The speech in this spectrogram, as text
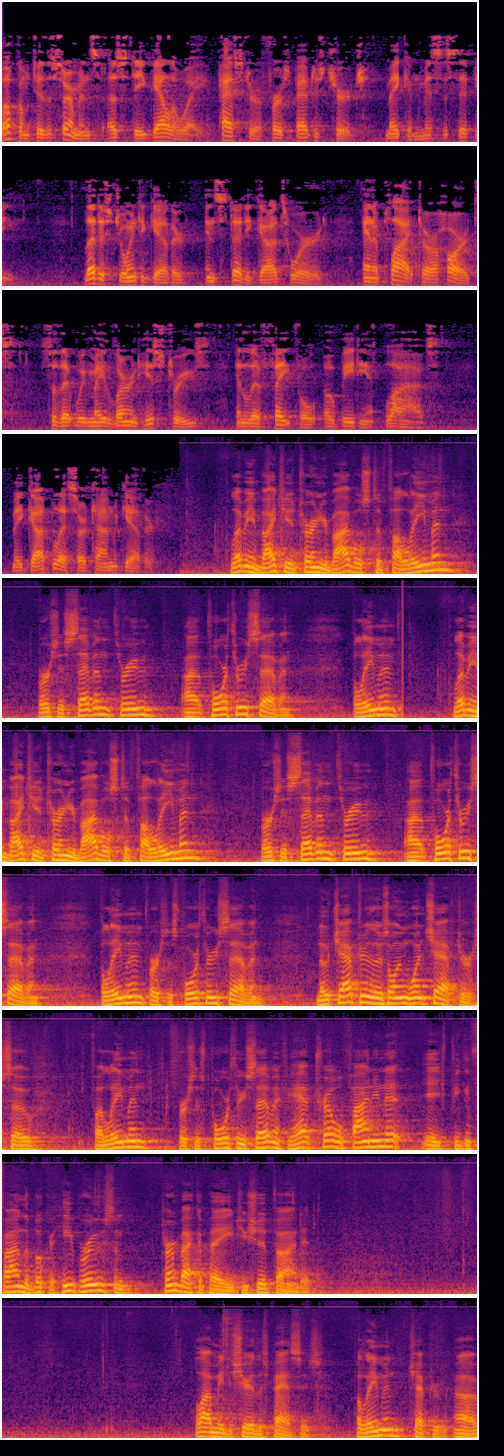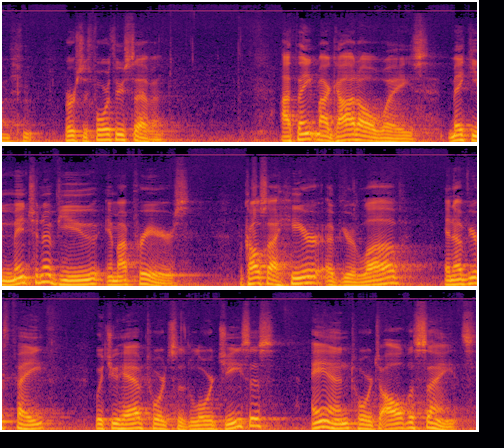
Welcome to the sermons of Steve Galloway, pastor of First Baptist Church, Macon, Mississippi. Let us join together and study God's Word and apply it to our hearts so that we may learn His truths and live faithful, obedient lives. May God bless our time together. Let me invite you to turn your Bibles to Philemon, verses 7 through uh, 4 through 7. Philemon. Let me invite you to turn your Bibles to Philemon, verses 7 through uh, 4 through 7. Philemon, verses 4 through 7. No chapter, there's only one chapter. So, Philemon, verses 4 through 7. If you have trouble finding it, if you can find the book of Hebrews and turn back a page, you should find it. Allow me to share this passage. Philemon, chapter, uh, verses 4 through 7. I thank my God always, making mention of you in my prayers, because I hear of your love and of your faith which you have towards the Lord Jesus and towards all the saints.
